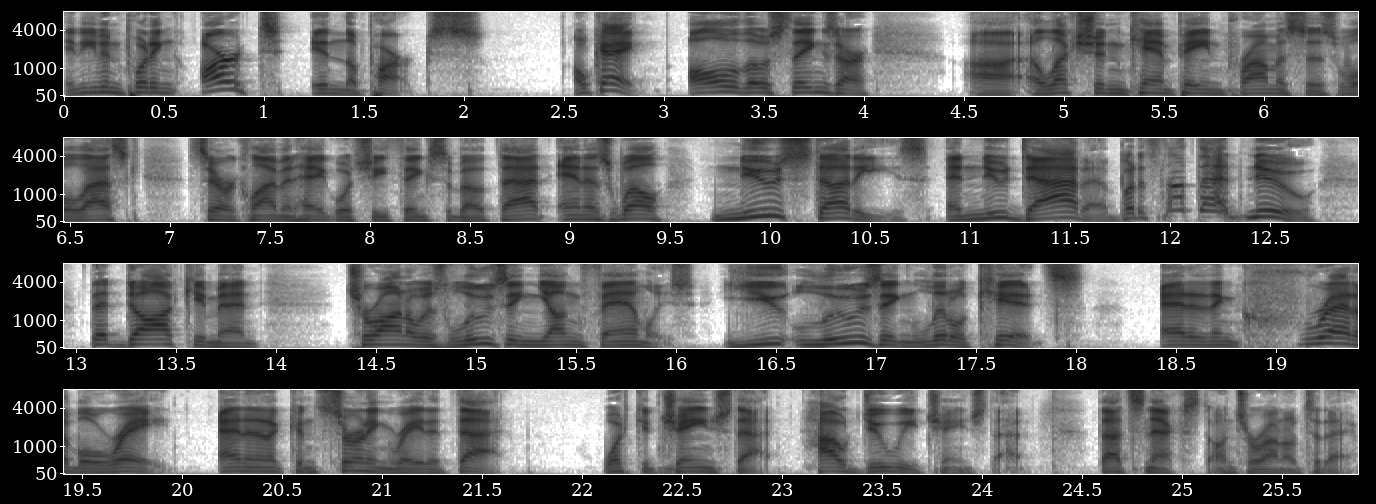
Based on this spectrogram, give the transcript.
and even putting art in the parks. Okay, all of those things are uh, election campaign promises. We'll ask Sarah Climenhaga what she thinks about that, and as well, new studies and new data, but it's not that new that document Toronto is losing young families, you losing little kids at an incredible rate and at a concerning rate at that. What could change that? How do we change that? That's next on Toronto Today.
